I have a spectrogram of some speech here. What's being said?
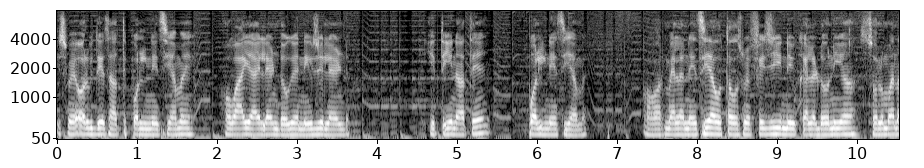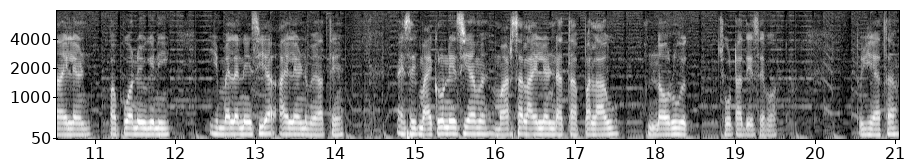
इसमें और भी देश आते हैं। पॉलिनेशिया में, हवाई आइलैंड हो गया, न्यूजीलैंड। ये तीन आते हैं पोलिनेशिया में। और मेलानेशिया होता है, उसमें Fiji, New Caledonia, Solomon island, Papua New Guinea, ये मेलानेशिया आइलैंड में आते हैं। ऐसे ही माइक्रोनेशिया में मार्शल आइलैंड आता पलाऊ, नौरू एक छोटा देश है बहुत। तो ये आता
